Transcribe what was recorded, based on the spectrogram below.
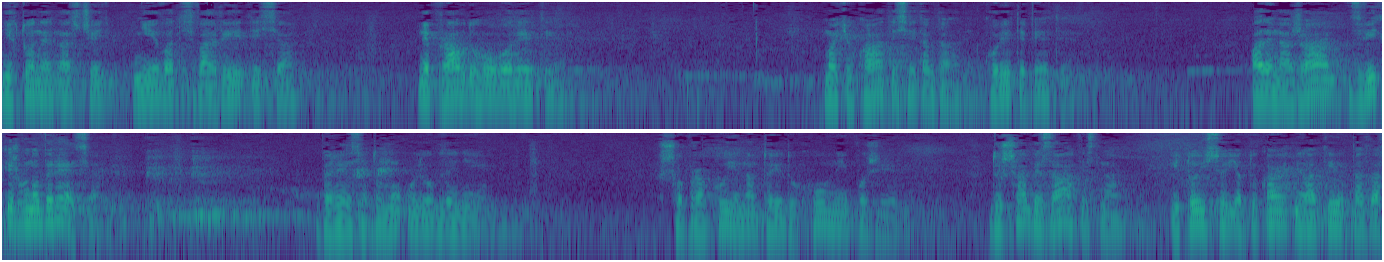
ніхто не нас вчить гнівати, сваритися, неправду говорити, матюкатися і так далі, курити, пити. Але, на жаль, звідки ж воно береться? Береться тому улюблені, що бракує нам тої духовної поживи. Душа беззахисна і той, що, як то кажуть, негатив та зла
